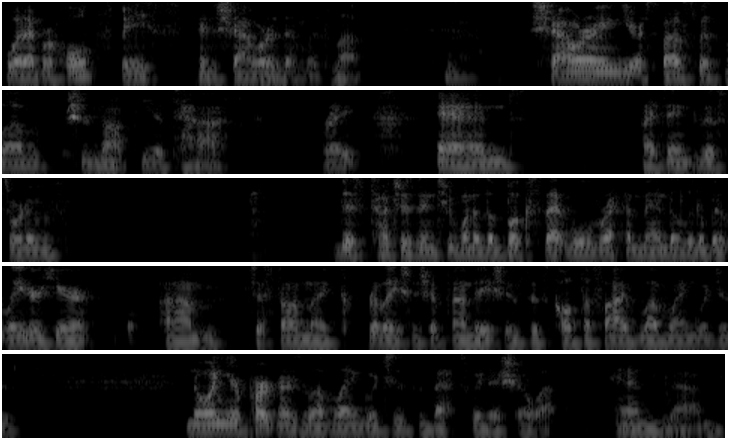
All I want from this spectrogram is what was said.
whatever. Hold space and shower them with love. Yeah. Showering your spouse with love should not be a task, right? And I think this sort of this touches into one of the books that we'll recommend a little bit later here, um, just on like relationship foundations. It's called the Five Love Languages knowing your partner's love language is the best way to show up. And mm-hmm. um,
